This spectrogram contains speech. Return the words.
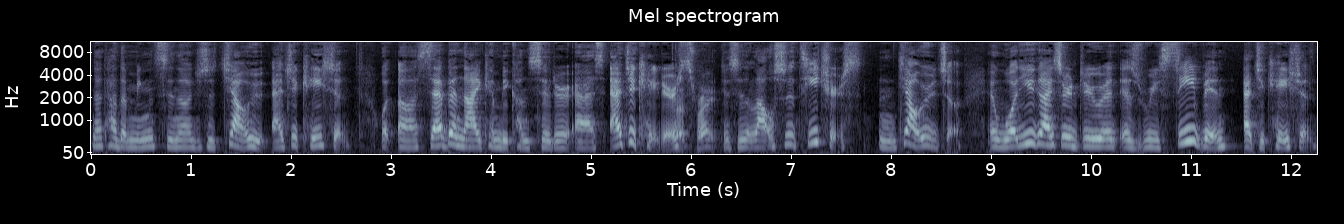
那它的名词呢，就是教育 education。What 呃、uh,，Seb and I can be considered as educators. That's right. 就是老师 teachers，嗯，教育者。And what you guys are doing is receiving education.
